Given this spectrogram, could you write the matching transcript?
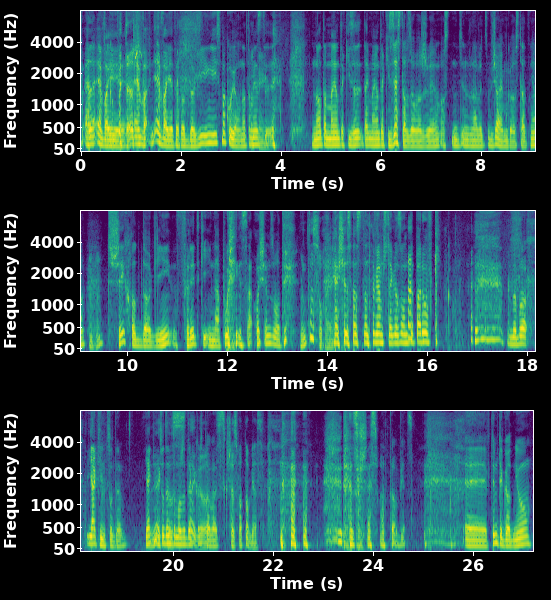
ale Ewa je. Ewa, Ewa je te hot i jej smakują. Natomiast Okej. No tam mają taki, tam mają taki zestaw, zauważyłem. Nawet wziąłem go ostatnio. Mhm. Trzy hot dogi, frytki i napój za 8 zł. No to słuchaj. Ja się zastanawiam, z czego są te parówki. No bo jakim cudem? Jakim Jak cudem to, z może tak tego, kosztować? Z krzesła Tobias. z krzesła Tobias. E, w tym tygodniu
